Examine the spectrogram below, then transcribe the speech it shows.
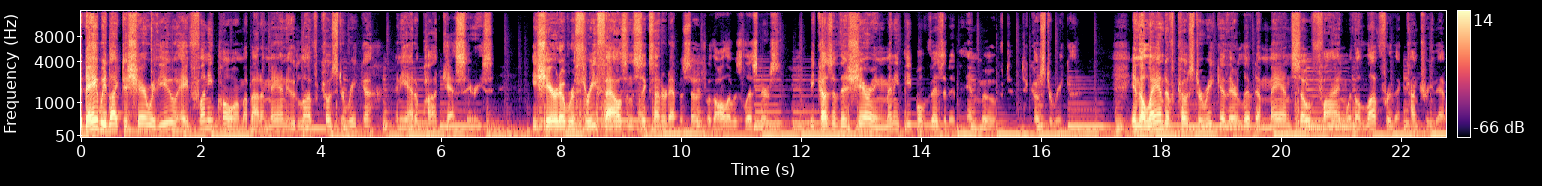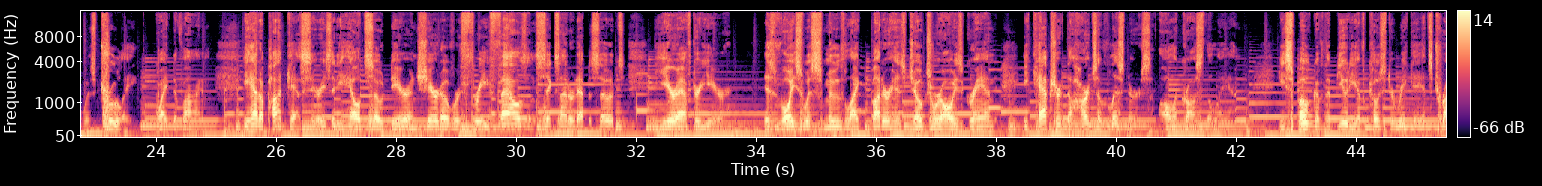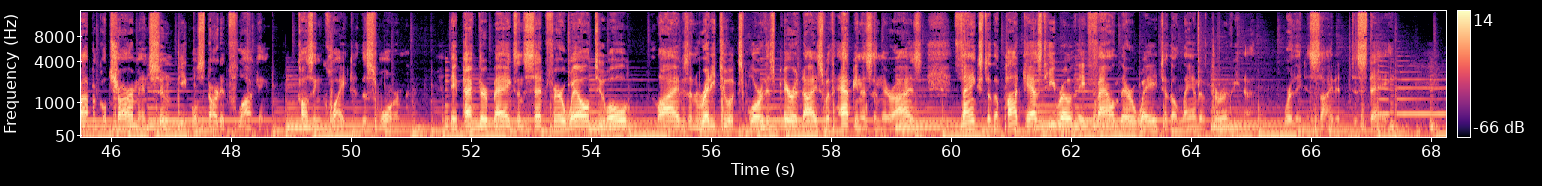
Today, we'd like to share with you a funny poem about a man who loved Costa Rica and he had a podcast series. He shared over 3,600 episodes with all of his listeners. Because of this sharing, many people visited and moved Costa Rica. In the land of Costa Rica, there lived a man so fine with a love for the country that was truly quite divine. He had a podcast series that he held so dear and shared over 3,600 episodes year after year. His voice was smooth like butter, his jokes were always grand. He captured the hearts of listeners all across the land. He spoke of the beauty of Costa Rica, its tropical charm, and soon people started flocking, causing quite the swarm. They packed their bags and said farewell to old lives and ready to explore this paradise with happiness in their eyes. Thanks to the podcast hero, they found their way to the land of Pura Vida, where they decided to stay.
